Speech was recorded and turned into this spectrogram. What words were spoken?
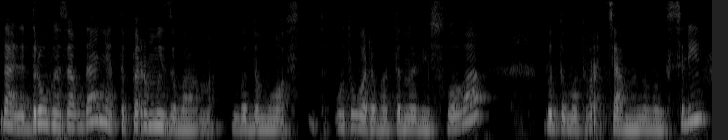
Далі, друге завдання. Тепер ми з вами будемо утворювати нові слова. Будемо творцями нових слів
